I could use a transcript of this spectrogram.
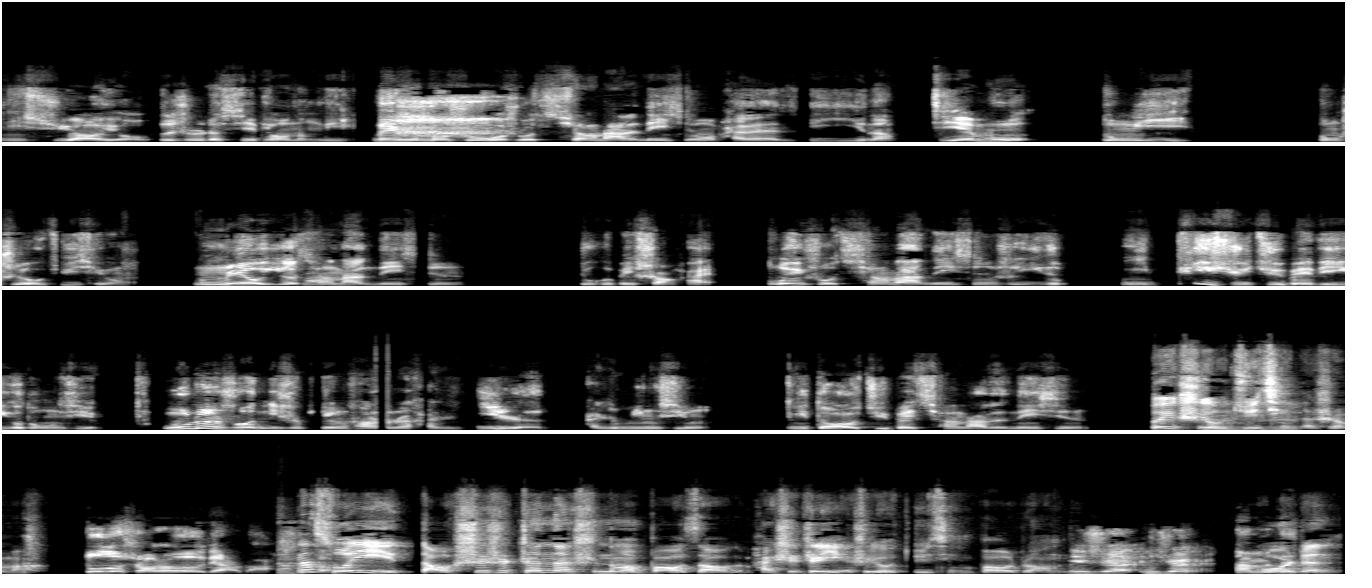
你需要有四肢的协调能力。为什么说我说强大的内心我排在第一呢？节目综艺总是有剧情，你没有一个强大的内心，就会被伤害。所以说，强大内心是一个你必须具备的一个东西。无论说你是平常人还是艺人还是明星，你都要具备强大的内心，所以是有剧情的是吗？多多少少有点吧。那所以导师是真的是那么暴躁的，还是这也是有剧情包装的你是你说他们在？Gordon，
